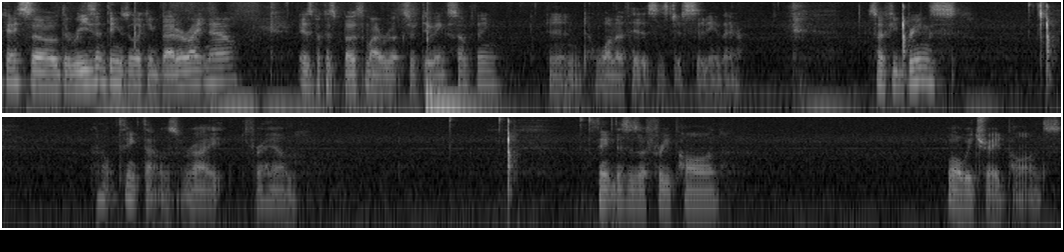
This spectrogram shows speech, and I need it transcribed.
Okay, so the reason things are looking better right now is because both my rooks are doing something and one of his is just sitting there. So if he brings... I don't think that was right for him. I think this is a free pawn. Well, we trade pawns.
